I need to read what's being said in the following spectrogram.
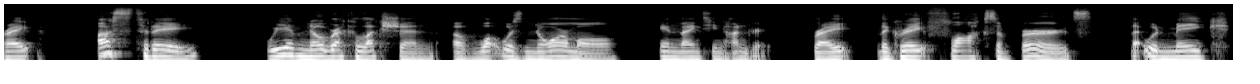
right us today, we have no recollection of what was normal in 1900, right? The great flocks of birds that would make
